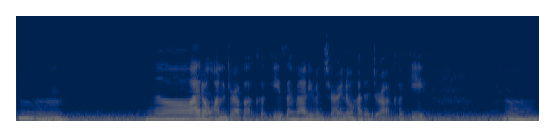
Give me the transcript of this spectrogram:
Hmm. No, I don't want to draw about cookies. I'm not even sure I know how to draw a cookie. Hmm.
